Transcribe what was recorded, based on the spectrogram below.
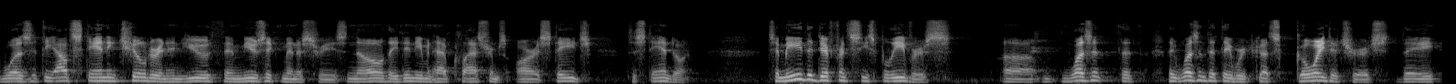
Was it the outstanding children and youth and music ministries? No, they didn't even have classrooms or a stage to stand on. To me, the difference these believers uh, wasn't that it wasn't that they were just going to church; they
